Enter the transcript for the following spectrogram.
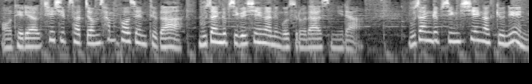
어, 대략 74.3%가 무상급식을 시행하는 것으로 나왔습니다. 무상급식 시행학교는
